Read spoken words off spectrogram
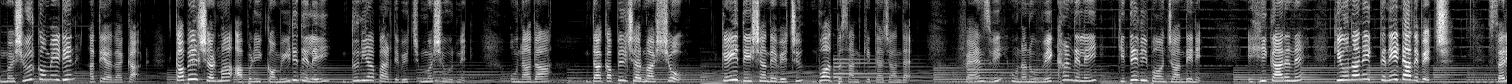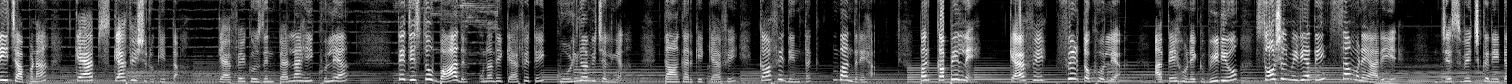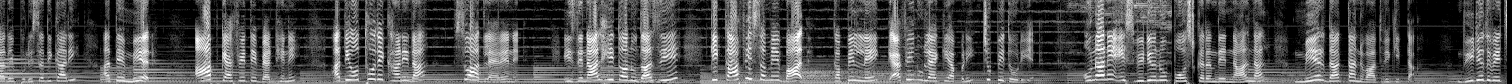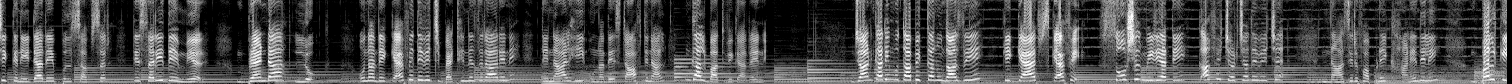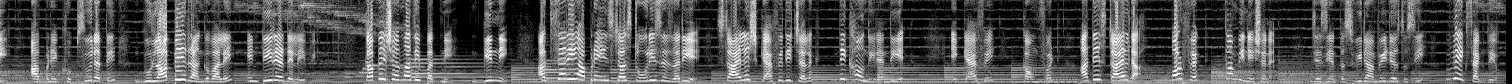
ਮਸ਼ਹੂਰ ਕਾਮੇਡੀਅਨ ਅਤੇ ਅਦਾਕਾਰ ਕਪਿਲ ਸ਼ਰਮਾ ਆਪਣੀ ਕਾਮੇਡੀ ਦੇ ਲਈ ਦੁਨੀਆ ਭਰ ਦੇ ਵਿੱਚ ਮਸ਼ਹੂਰ ਨੇ। ਉਹਨਾਂ ਦਾ ਦਾ ਕਪਿਲ ਸ਼ਰਮਾ ਸ਼ੋਅ ਕਈ ਦੇਸ਼ਾਂ ਦੇ ਵਿੱਚ ਬਹੁਤ ਪਸੰਦ ਕੀਤਾ ਜਾਂਦਾ ਹੈ। ਫੈਨਸ ਵੀ ਉਹਨਾਂ ਨੂੰ ਵੇਖਣ ਦੇ ਲਈ ਕਿਤੇ ਵੀ ਪਹੁੰਚ ਜਾਂਦੇ ਨੇ। ਇਹੀ ਕਾਰਨ ਹੈ ਕਿ ਉਹਨਾਂ ਨੇ ਕੈਨੇਡਾ ਦੇ ਵਿੱਚ ਸਰੀ ਚ ਆਪਣਾ ਕੈਪਸ ਕੈਫੇ ਸ਼ੁਰੂ ਕੀਤਾ। ਕੈਫੇ ਕੁਝ ਦਿਨ ਪਹਿਲਾਂ ਹੀ ਖੁੱਲਿਆ ਤੇ ਜਿਸ ਤੋਂ ਬਾਅਦ ਉਹਨਾਂ ਦੇ ਕੈਫੇ ਤੇ ਗੋਲੀਆਂ ਵੀ ਚੱਲੀਆਂ। ਤਾਂ ਕਰਕੇ ਕੈਫੇ ਕਾਫੀ ਦਿਨ ਤੱਕ ਬੰਦ ਰਿਹਾ। ਪਰ ਕਪਿਲ ਨੇ ਕੈਫੇ ਫਿਰ ਤੋਂ ਖੋਲ੍ਹਿਆ ਅਤੇ ਹੁਣ ਇੱਕ ਵੀਡੀਓ ਸੋਸ਼ਲ ਮੀਡੀਆ ਤੇ ਸਾਹਮਣੇ ਆ ਰਹੀ ਹੈ, ਜਿਸ ਵਿੱਚ ਕੈਨੇਡਾ ਦੇ ਪੁਲਿਸ ਅਧਿਕਾਰੀ ਅਤੇ ਮੇਅਰ ਆਪ ਕੈਫੇ ਤੇ ਬੈਠੇ ਨੇ ਅਤੇ ਉੱਥੋਂ ਦੇ ਖਾਣੇ ਦਾ ਸਵਾਦ ਲੈ ਰਹੇ ਨੇ। ਇਸ ਦੇ ਨਾਲ ਹੀ ਤੁਹਾਨੂੰ ਦੱਸ ਦਈਏ ਕਿ ਕਾਫੀ ਸਮੇਂ ਬਾਅਦ ਕਪਿਲ ਨੇ ਕੈਫੇ ਨੂੰ ਲੈ ਕੇ ਆਪਣੀ ਚੁੱਪੀ ਤੋੜੀ ਹੈ। ਉਹਨਾਂ ਨੇ ਇਸ ਵੀਡੀਓ ਨੂੰ ਪੋਸਟ ਕਰਨ ਦੇ ਨਾਲ-ਨਾਲ ਮੇਅਰ ਦਾ ਧੰਨਵਾਦ ਵੀ ਕੀਤਾ। ਵੀਡੀਓ ਦੇ ਵਿੱਚ ਕੈਨੇਡਾ ਦੇ ਪੁਲਿਸ ਅਫਸਰ ਤੇ ਸਰੀ ਦੇ ਮੇਅਰ ਬ੍ਰੈਂਡਾ ਲੋਕ ਉਹਨਾਂ ਦੇ ਕੈਫੇ ਦੇ ਵਿੱਚ ਬੈਠੇ ਨਜ਼ਰ ਆ ਰਹੇ ਨੇ ਤੇ ਨਾਲ ਹੀ ਉਹਨਾਂ ਦੇ ਸਟਾਫ ਦੇ ਨਾਲ ਗੱਲਬਾਤ ਵੀ ਕਰ ਰਹੇ ਨੇ। ਜਾਣਕਾਰੀ ਮੁਤਾਬਿਕ ਤੁਹਾਨੂੰ ਦੱਸ ਦਈਏ ਕਿ ਕੈਪਸ ਕੈਫੇ ਸੋਸ਼ਲ ਮੀਡੀਆ ਤੇ ਕਾਫੀ ਚਰਚਾ ਦੇ ਵਿੱਚ ਹੈ। ਨਾ ਸਿਰਫ ਆਪਣੇ ਖਾਣੇ ਦੇ ਲਈ, ਬਲਕਿ ਆਪਣੇ ਖੂਬਸੂਰਤ ਗੁਲਾਬੀ ਰੰਗ ਵਾਲੇ ਇੰਟੀਰੀਅਰ ਦੇ ਲਈ ਵੀ। ਕਪਿਲ ਸ਼ਰਮਾ ਦੀ ਪਤਨੀ ਗਿੰਨੀ ਅਕਸਰ ਹੀ ਆਪਣੇ ਇੰਸਟਾ ਸਟੋਰੀਜ਼ ਦੇ ਜ਼ਰੀਏ ਸਟਾਈਲਿਸ਼ ਕੈਫੇ ਦੀ ਝਲਕ ਦਿਖਾਉਂਦੀ ਰਹਿੰਦੀ ਹੈ ਇਹ ਕੈਫੇ ਕੰਫਰਟ ਅਤੇ ਸਟਾਈਲ ਦਾ ਪਰਫੈਕਟ ਕੰਬੀਨੇਸ਼ਨ ਹੈ। ਜਿਸ ਦੀਆਂ ਤਸਵੀਰਾਂ ਵੀਡੀਓਜ਼ ਤੁਸੀਂ ਵੇਖ ਸਕਦੇ ਹੋ।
